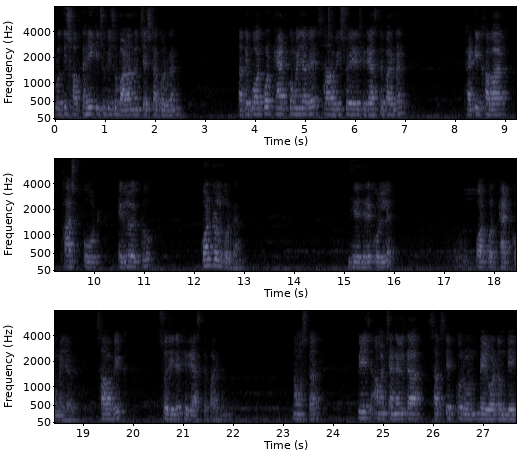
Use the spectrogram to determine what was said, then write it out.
প্রতি সপ্তাহেই কিছু কিছু বাড়ানোর চেষ্টা করবেন। তাতে পরপর ফ্যাট কমে যাবে, স্বাভাবিক শরীরে ফিরে আসতে পারবেন। ফ্যাটি খাবার ফাস্ট ফুড এগুলো একটু কন্ট্রোল করবেন। ধীরে ধীরে করলে পরপর ফ্যাট কমে যাবে, স্বাভাবিক শরীরে ফিরে আসতে পারবেন। নমস্কার। প্লিজ আমার চ্যানেলটা সাবস্ক্রাইব করুন, বেল বটন দিন।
